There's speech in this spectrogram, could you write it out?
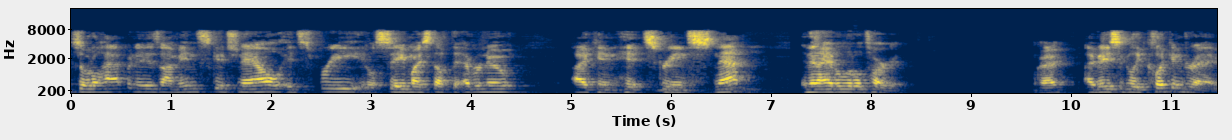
So what'll happen is I'm in Skitch now. It's free. It'll save my stuff to Evernote. I can hit screen snap, and then I have a little target. Okay? I basically click and drag.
